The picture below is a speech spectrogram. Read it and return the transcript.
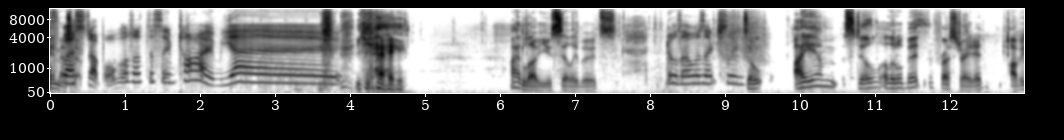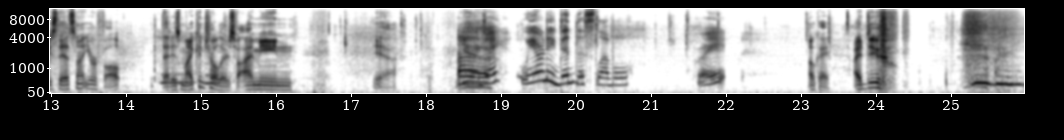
both messed messed up. almost at the same time. Yay! Yay! I love you, silly boots. no, that was actually. So, I am still a little bit frustrated. Obviously, that's not your fault. That is my controller's fault. I mean, yeah. Uh, Yeah. Jay, we already did this level, right? Okay, I do.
